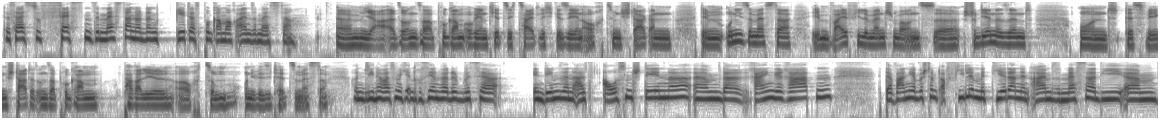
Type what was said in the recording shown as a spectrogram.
Das heißt zu festen Semestern und dann geht das Programm auch ein Semester? Ähm, ja, also unser Programm orientiert sich zeitlich gesehen auch ziemlich stark an dem Unisemester, eben weil viele Menschen bei uns äh, Studierende sind. Und deswegen startet unser Programm parallel auch zum Universitätssemester. Und Lina, was mich interessieren würde, du bist ja in dem Sinne als Außenstehende ähm, da reingeraten. Da waren ja bestimmt auch viele mit dir dann in einem Semester, die ähm,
